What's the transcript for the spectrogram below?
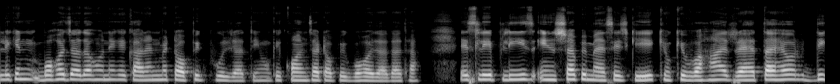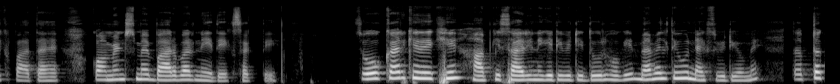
लेकिन बहुत ज़्यादा होने के कारण मैं टॉपिक भूल जाती हूँ कि कौन सा टॉपिक बहुत ज़्यादा था। इसलिए प्लीज़ इंस्टा पे मैसेज किए क्योंकि वहाँ रहता है और दिख पाता है। कॉमेंट्स मैं बार बार नहीं देख सकती। सो so, करके देखिए आपकी सारी नेगेटिविटी दूर होगी। मैं मिलती हूँ नेक्स्ट वीडियो में। तब तक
